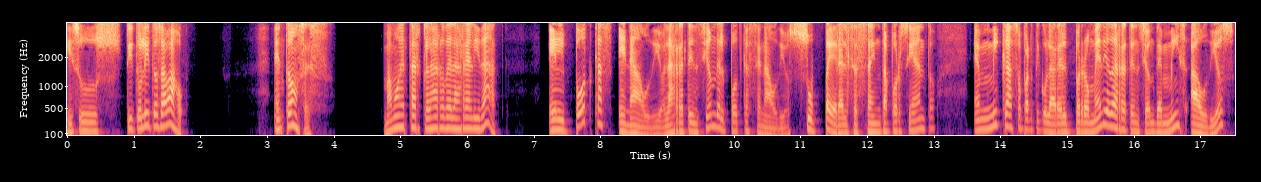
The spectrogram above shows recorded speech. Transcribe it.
y sus titulitos abajo. Entonces, vamos a estar claros de la realidad. El podcast en audio, la retención del podcast en audio supera el 60%. En mi caso particular, el promedio de retención de mis audios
